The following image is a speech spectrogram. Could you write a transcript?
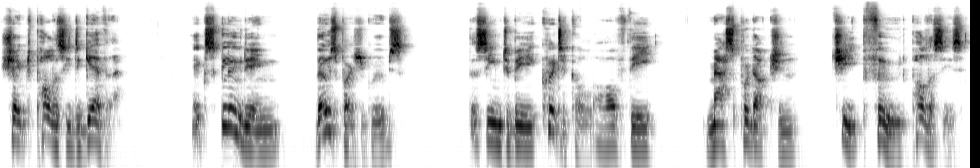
shaped policy together, excluding those pressure groups that seemed to be critical of the mass production, cheap food policies,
